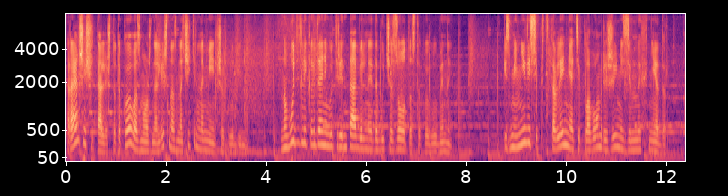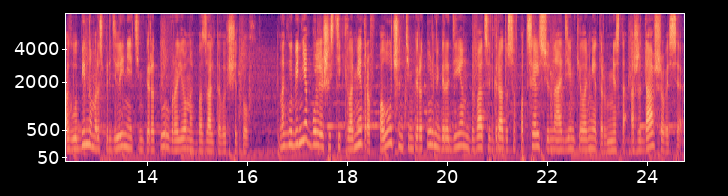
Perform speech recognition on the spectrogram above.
Раньше считали, что такое возможно лишь на значительно меньших глубинах. Но будет ли когда-нибудь рентабельной добыча золота с такой глубины? Изменились и представления о тепловом режиме земных недр, о глубинном распределении температур в районах базальтовых щитов. На глубине более 6 километров получен температурный градиент 20 градусов по Цельсию на 1 километр вместо ожидавшегося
